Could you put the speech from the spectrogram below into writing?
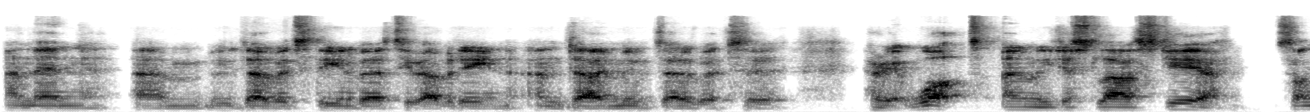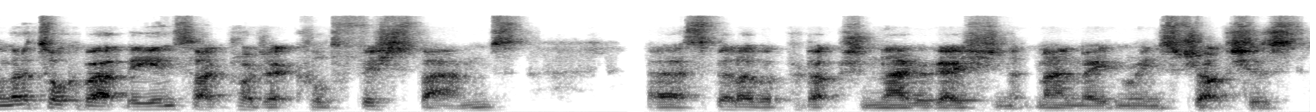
and then um, moved over to the University of Aberdeen, and I moved over to Heriot-Watt only just last year. So I'm going to talk about the Insight project called Fish Spams, uh, spillover production and aggregation at man-made marine structures,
